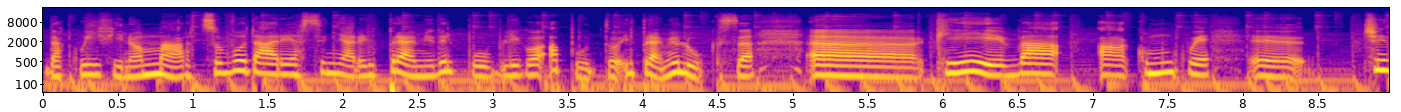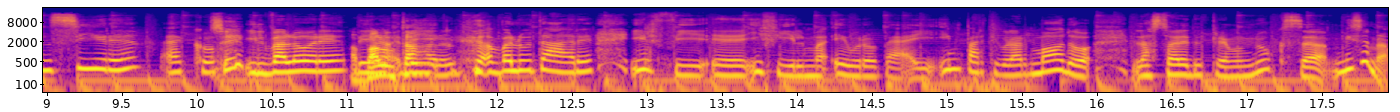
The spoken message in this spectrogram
da qui fino a marzo votare e assegnare il premio del pubblico, appunto il premio Lux, eh, che va a comunque... eh, censire ecco, Sì. il valore A dei- valutare. dei- a valutare il fi- eh, i film europei. In particolar modo la storia del premio Lux mi sembra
